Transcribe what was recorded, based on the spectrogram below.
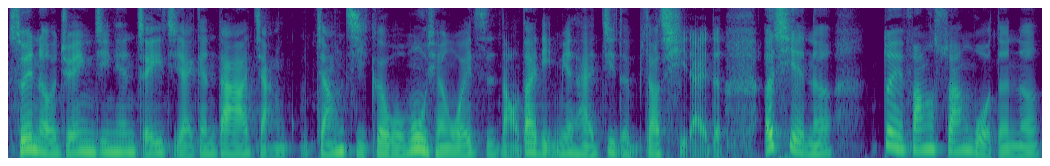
所以呢，我决定今天这一集来跟大家讲讲几个我目前为止脑袋里面还记得比较起来的，而且呢，对方酸我的呢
